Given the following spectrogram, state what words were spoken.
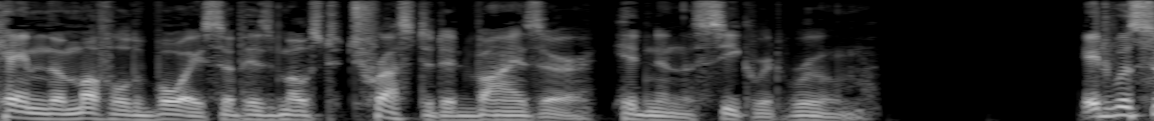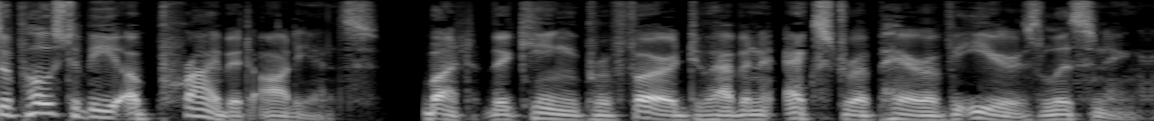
came the muffled voice of his most trusted adviser hidden in the secret room. It was supposed to be a private audience, but the king preferred to have an extra pair of ears listening.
